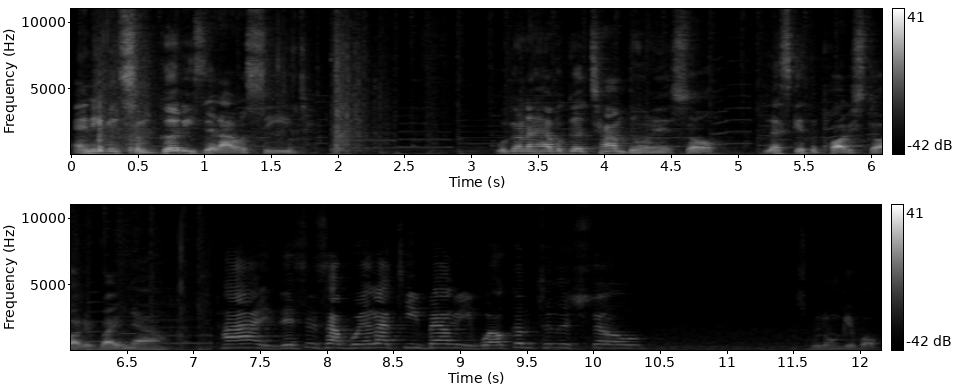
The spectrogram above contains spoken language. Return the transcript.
and even some goodies that I received. We're going to have a good time doing it, so let's get the party started right now. Hi, this is Abuela T. Belly. Welcome to the show. So we don't give up.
